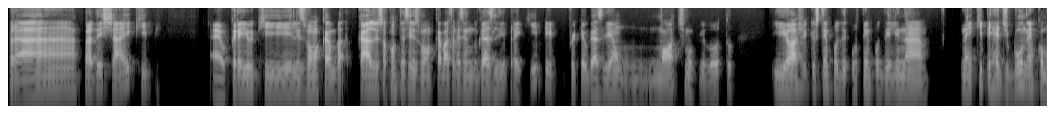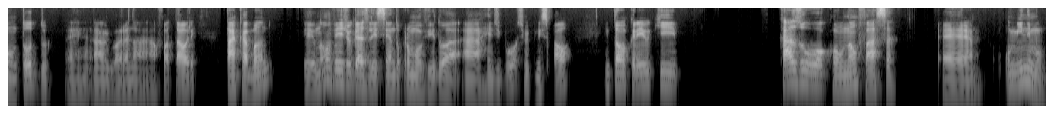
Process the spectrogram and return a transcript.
para deixar a equipe. É, eu creio que eles vão acabar, caso isso aconteça, eles vão acabar trazendo o Gasly para a equipe, porque o Gasly é um, um ótimo piloto e eu acho que tempo de, o tempo dele na, na equipe Red Bull, né, como um todo, é, agora na AlphaTauri, tá acabando. Eu não vejo o Gasly sendo promovido a, a Red Bull, ao time principal. Então eu creio que caso o Ocon não faça é, o mínimo,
